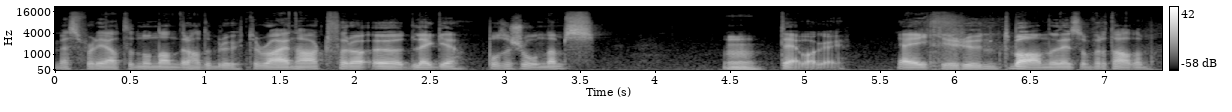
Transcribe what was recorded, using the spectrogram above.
Mest fordi at noen andre hadde brukt Ryan Hart for å ødelegge posisjonen deres. Mm. Det var gøy. Jeg gikk rundt banen liksom for å ta dem.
